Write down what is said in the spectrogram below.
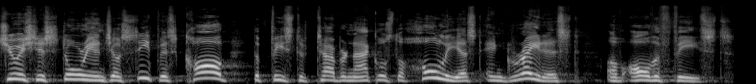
Jewish historian Josephus called the Feast of Tabernacles the holiest and greatest of all the feasts.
